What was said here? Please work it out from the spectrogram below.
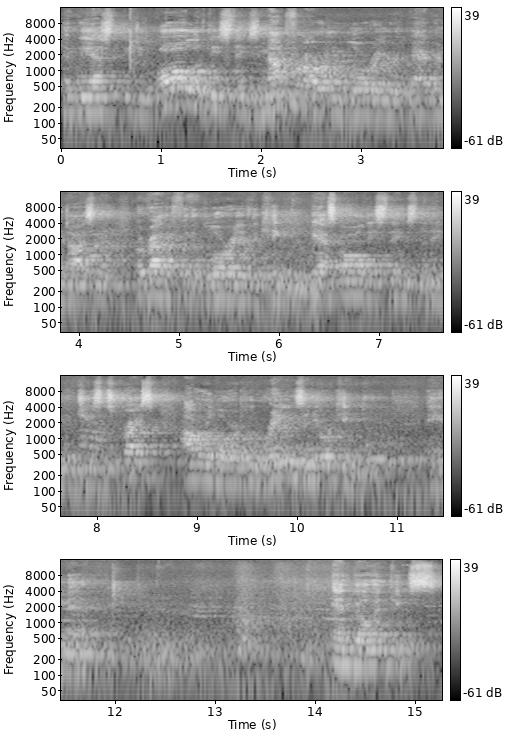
And we ask that we do all of these things not for our own glory or aggrandizement, but rather for the glory of the kingdom. We ask all these things in the name Jesus Christ, our Lord, who reigns in your kingdom. Amen. And go in peace.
